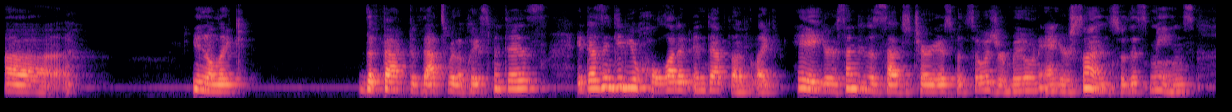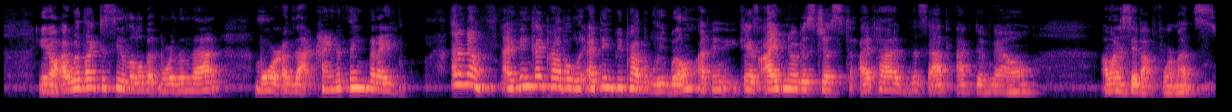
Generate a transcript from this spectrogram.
uh, you know, like the fact that that's where the placement is. It doesn't give you a whole lot of in depth of like, hey, your ascendant is Sagittarius, but so is your moon and your sun. So this means, you know, I would like to see a little bit more than that, more of that kind of thing. But I I don't know. I think I probably, I think we probably will. I think because I've noticed just, I've had this app active now, I want to say about four months,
